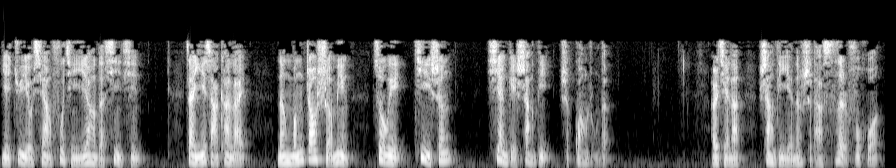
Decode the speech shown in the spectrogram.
也具有像父亲一样的信心，在以撒看来。能蒙召舍命作为寄生献给上帝是光荣的，而且呢，上帝也能使他死而复活，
